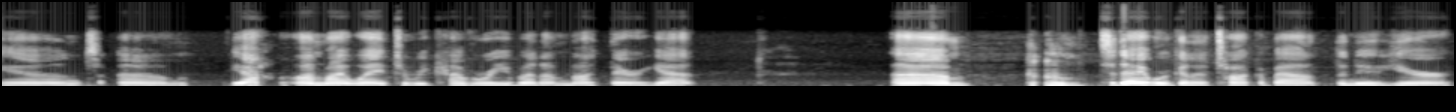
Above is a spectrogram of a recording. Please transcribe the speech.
and um, yeah, on my way to recovery, but I'm not there yet. Um, today we're going to talk about the new year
